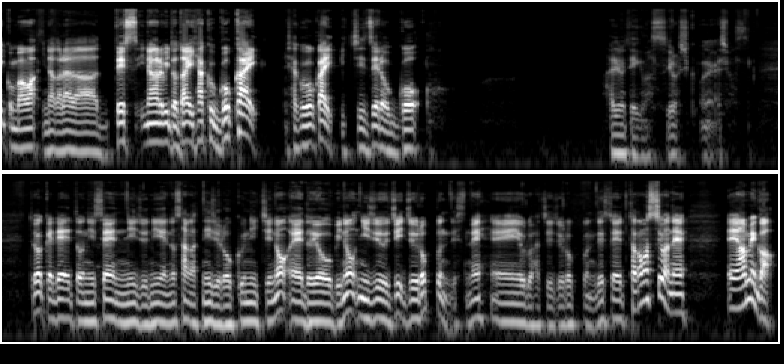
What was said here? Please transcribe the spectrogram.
はい、こんばんは。いながらです。いながらビート第105回。105回、105。始めていきます。よろしくお願いします。というわけで、えっと、2022年の3月26日の、えー土曜日の20時16分ですね。えー夜8時16分です。えー高松市はね、えー雨が、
